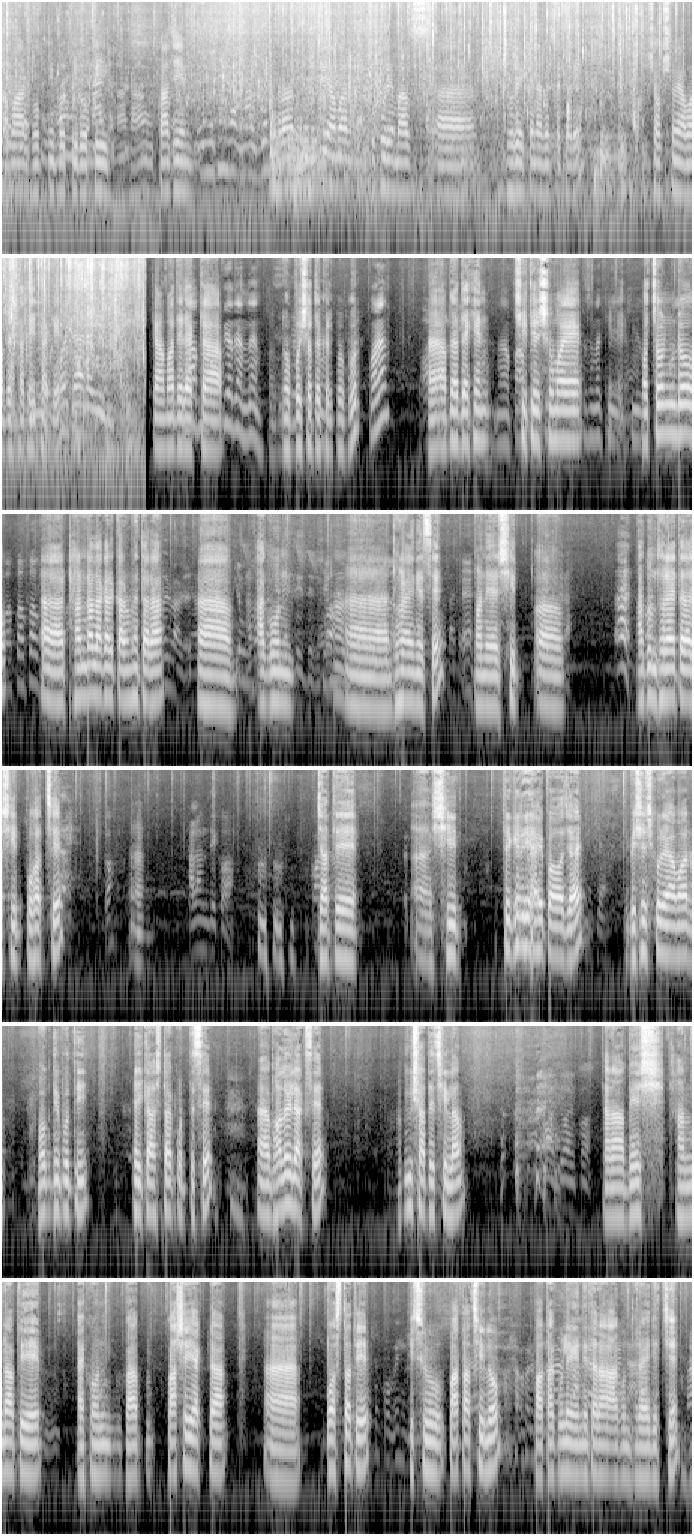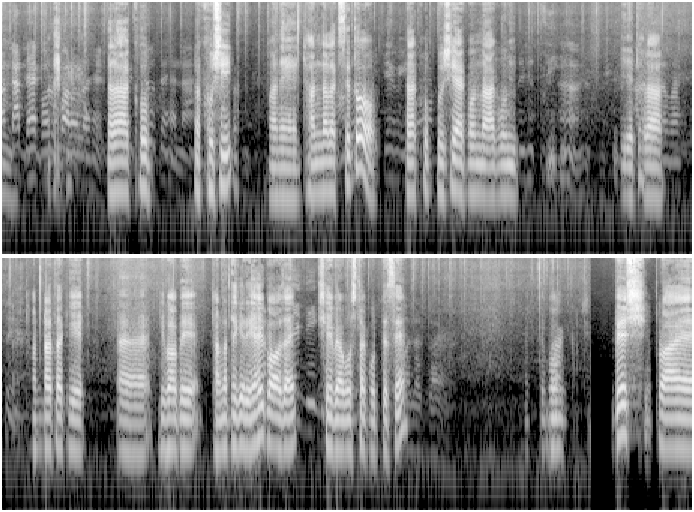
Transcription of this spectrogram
আমার ভগ্নিপতি রফিক কাজেম তারা আমার পুকুরে মাছ ধরে কেনা বেচা করে। সবসময় আমাদের সাথেই থাকে। আমাদের একটা নব্বই শতকের পুকুর। আপনারা দেখেন, শীতের সময়ে প্রচণ্ড ঠান্ডা লাগার কারণে তারা আগুন ধরায় এনেছে মানে শীত আগুন ধরায় তারা শীত পোহাচ্ছে। যাতে শীত থেকে রেহাই পাওয়া যায়। বিশেষ করে আমার ভগ্নিপতি এই কাজটা করতেছে। ভালোই লাগছে। আমিও সাথে ছিলাম। তারা বেশ ঠান্ডা পেয়ে এখন পাশেই একটা বস্তাতে কিছু পাতা ছিল। পাতাগুলো এনে তারা আগুন ধরাই দিচ্ছে। তারা খুব খুশি। মানে ঠান্ডা লাগছে তো, তারা খুব খুশি এখন আগুন দিয়ে তারা ঠান্ডাটাকে কীভাবে ঠান্ডা থেকে রেহাই পাওয়া যায় সেই ব্যবস্থা করতেছে। এবং বেশ প্রায়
